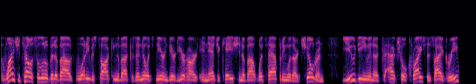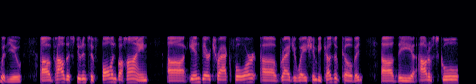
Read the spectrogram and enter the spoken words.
why don't you tell us a little bit about what he was talking about? Because I know it's near and dear to your heart in education about what's happening with our children. You deem it an actual crisis. I agree with you of how the students have fallen behind uh, in their track for uh, graduation because of COVID, uh, the out of school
